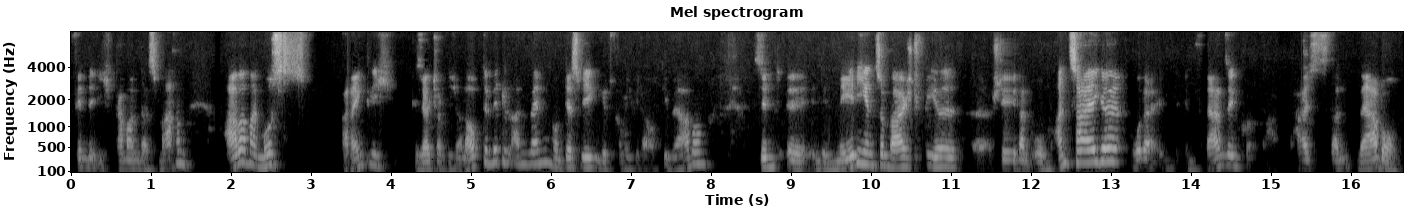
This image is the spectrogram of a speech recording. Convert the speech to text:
finde ich, kann man das machen. Aber man muss eigentlich gesellschaftlich erlaubte Mittel anwenden. Und deswegen, jetzt komme ich wieder auf die Werbung, sind äh, in den Medien zum Beispiel steht dann oben Anzeige oder im Fernsehen heißt es dann Werbung.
